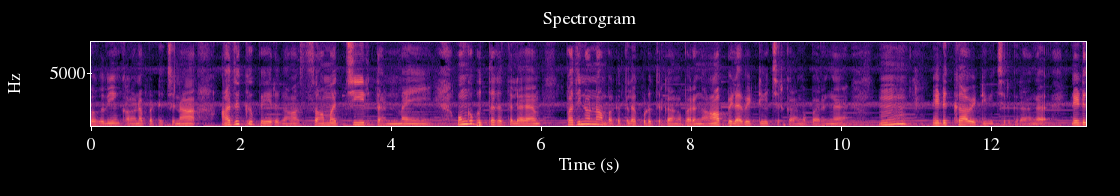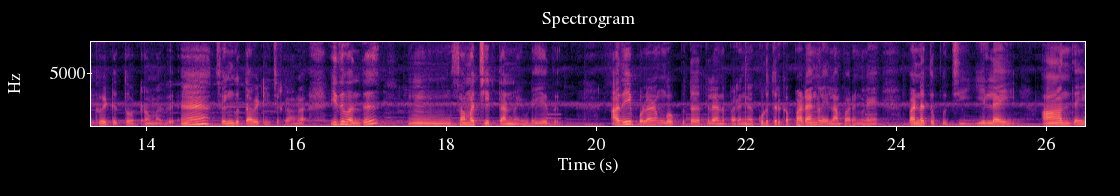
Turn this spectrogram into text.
பகுதியும் காணப்பட்டுச்சுன்னா அதுக்கு பேர் தான் சமச்சீர் தன்மை உங்கள் புத்தகத்தில் பதினொன்றாம் பக்கத்தில் கொடுத்துருக்காங்க பாருங்கள் ஆப்பிளை வெட்டி வச்சுருக்காங்க பாருங்கள் நெடுக்காக வெட்டி வச்சுருக்குறாங்க. நெடுக்கு வெட்டு தோற்றம் அது. செங்குத்தாக வெட்டி வச்சுருக்காங்க. இது வந்து சமச்சீர் தன்மை உடையது. அதே போல் உங்கள் புத்தகத்தில் அந்த பாருங்கள் கொடுத்துருக்க படங்களை எல்லாம் பாருங்களேன். வண்ணத்துப்பூச்சி இலை ஆந்தை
